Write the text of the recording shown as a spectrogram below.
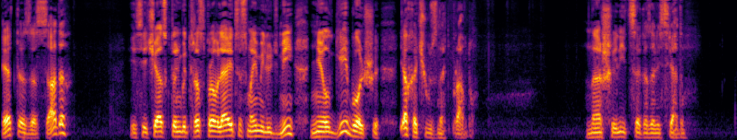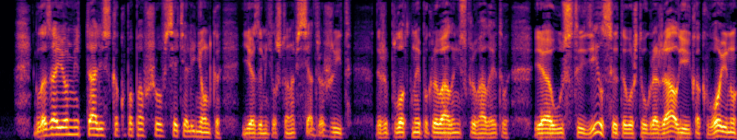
Это засада? И сейчас кто-нибудь расправляется с моими людьми? Не лги больше. Я хочу знать правду. Наши лица оказались рядом. Глаза ее метались, как у попавшего в сеть олененка. Я заметил, что она вся дрожит. Даже плотное покрывало не скрывало этого. Я устыдился того, что угрожал ей, как воину,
